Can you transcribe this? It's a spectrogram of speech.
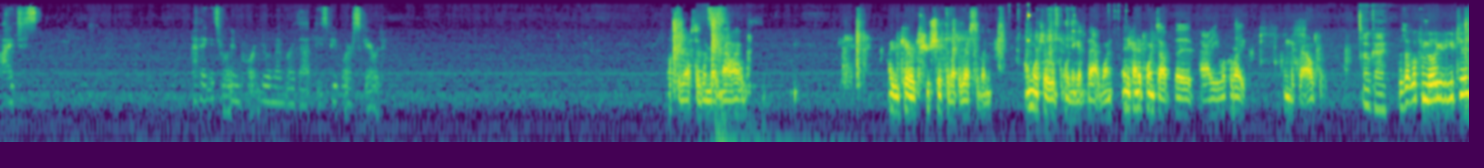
I just. I think it's really important to remember that these people are scared. Fuck the rest of them right now. I, I could care two shits about the rest of them. I'm more so pointing at that one. And he kind of points out the Addie lookalike in the crowd. Okay. Does that look familiar to you two?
